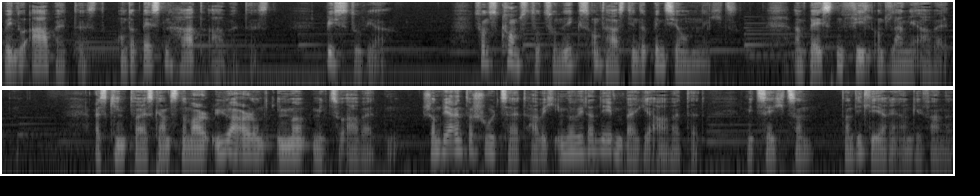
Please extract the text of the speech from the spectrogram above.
wenn du arbeitest und am besten hart arbeitest, bist du wer. Sonst kommst du zu nichts und hast in der Pension nichts. Am besten viel und lange arbeiten. Als Kind war es ganz normal, überall und immer mitzuarbeiten. Schon während der Schulzeit habe ich immer wieder nebenbei gearbeitet. Mit 16 dann die Lehre angefangen.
